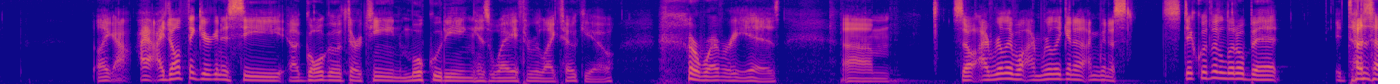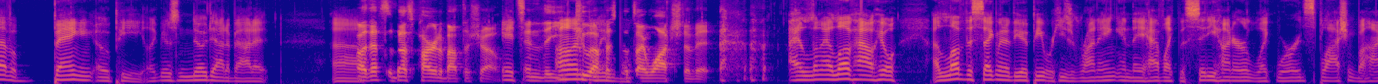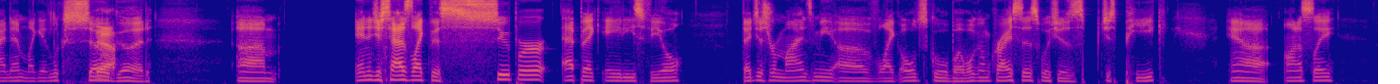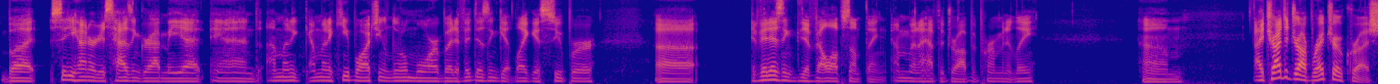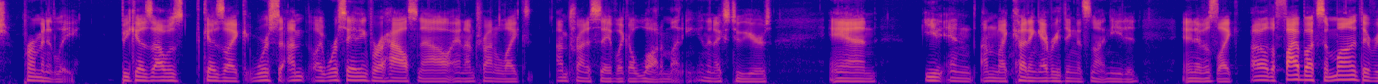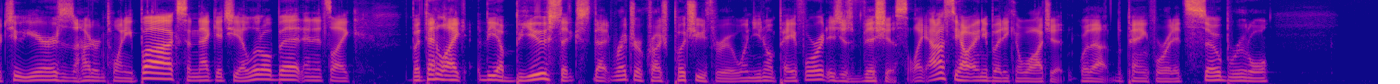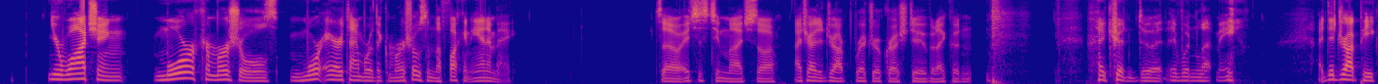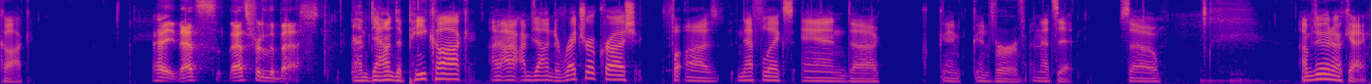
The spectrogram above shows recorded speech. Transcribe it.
like i i don't think you're gonna see uh, golgo 13 mokkoring his way through like tokyo or wherever he is. Um so i really want i'm really gonna i'm gonna s- stick with it a little bit. It does have a banging op like there's no doubt about it. Uh, Oh, that's the best part about the show. It's in the two episodes I watched of it. I and I love how he'll I love the segment of the OP where he's running and they have like the city hunter like words splashing behind him. Like it looks so Yeah. good. Um and it just has like this super epic 80s feel that just reminds me of like old school bubblegum crisis which is just peak uh honestly. But city hunter just hasn't grabbed me yet and i'm gonna i'm gonna keep watching a little more but if it doesn't get like a super uh if it doesn't develop something i'm gonna have to drop it permanently. Um i tried to drop retro crush permanently because i was because like we're i'm like we're saving for a house now and i'm trying to like i'm trying to save like a lot of money in the next two years. And and i'm like cutting everything that's not needed. And it was like oh the five bucks a month over two years is 120 bucks and that gets you a little bit. And it's like but then like the abuse that that retro crush puts you through when you don't pay for it is just vicious. Like i don't see how anybody can watch it without the paying for it. It's so brutal. You're watching more commercials more airtime for the commercials than the fucking anime so it's just too much so i tried to drop retro crush too but i couldn't i couldn't do it it wouldn't let me i did drop peacock hey, that's that's for the best. I'm down to Peacock. I, I'm down to Retro Crush, uh, Netflix, and uh, and and Verve, and that's it. So I'm doing okay.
